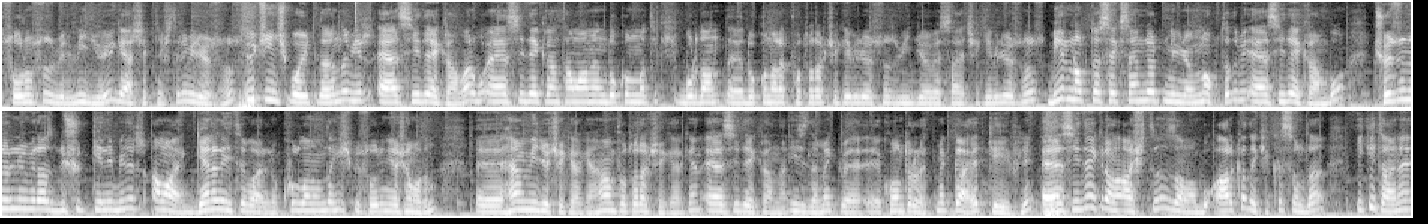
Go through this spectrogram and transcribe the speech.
sorunsuz bir videoyu gerçekleştirebiliyorsunuz. 3 inç boyutlarında bir LCD ekran var. Bu LCD ekran tamamen dokunmatik. Buradan e, dokunarak fotoğraf çekebiliyorsunuz, video vesaire çekebiliyorsunuz. 1.84 milyon noktalı bir LCD ekran bu. Çözünürlüğü biraz düşük gelebilir ama genel itibariyle kullanımda hiçbir sorun yaşamadım. E, hem video çekerken hem fotoğraf çekerken LCD ekrandan izlemek ve e, kontrol etmek gayet keyifli. LCD ekranı açtığınız zaman bu arkadaki kısımda iki tane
